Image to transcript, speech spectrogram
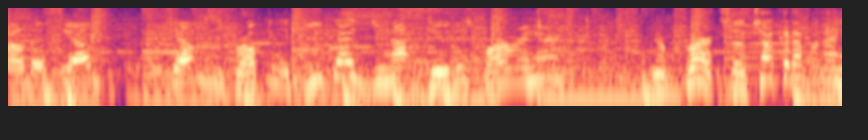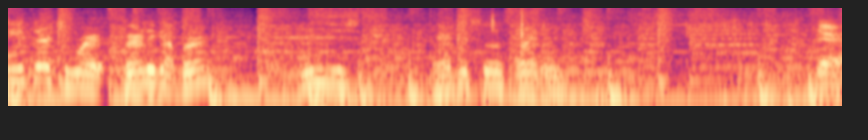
How see how, see how this is broken? If you guys do not do this part right here, you're burnt. So tuck it up underneath there to where it barely got burnt. And then you just ever so slightly. There.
